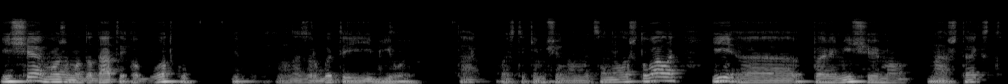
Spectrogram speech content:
І ще можемо додати обводку зробити її білою. Так, ось таким чином ми це налаштували і е, переміщуємо наш текст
